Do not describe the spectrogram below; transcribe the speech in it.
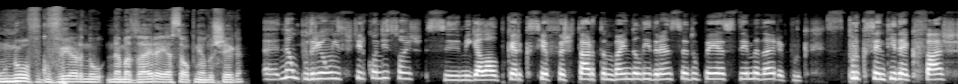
um novo governo na Madeira? É essa a opinião do Chega? Uh, não, poderiam existir condições. Se Miguel Albuquerque se afastar também da liderança do PSD Madeira, porque, porque sentido é que faz,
